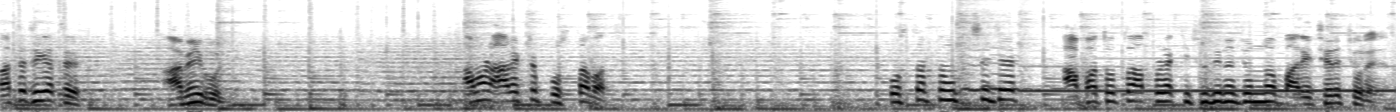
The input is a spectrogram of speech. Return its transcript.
আচ্ছা ঠিক আছে। আমিই বলি। আমার আরেকটা প্রস্তাব আছে। প্রস্তাবটা হচ্ছে যে আপাতত আপনারা কিছুদিনের জন্য বাড়ি ছেড়ে চলে যান।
